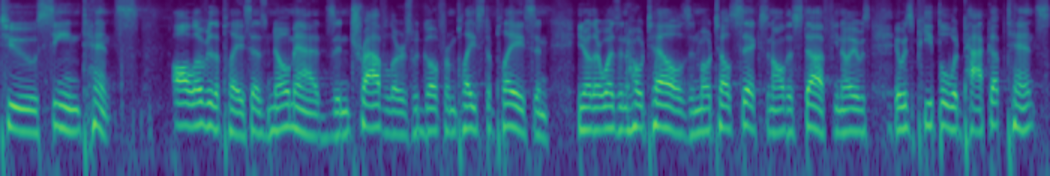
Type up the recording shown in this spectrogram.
to seeing tents all over the place as nomads and travelers would go from place to place. And you know there wasn't hotels and motel 6 and all this stuff. You know it was it was people would pack up tents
